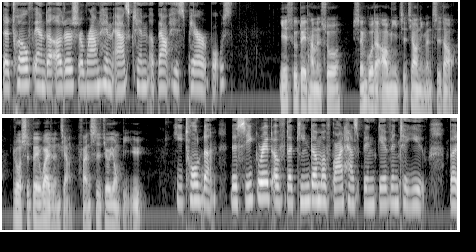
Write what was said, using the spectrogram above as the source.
the twelve and the others around him asked him about his parables. 耶稣对他们说：“神国的奥秘只叫你们知道， 若是对外人讲，凡事就用比喻。He told them, The secret of the kingdom of God has been given to you, but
